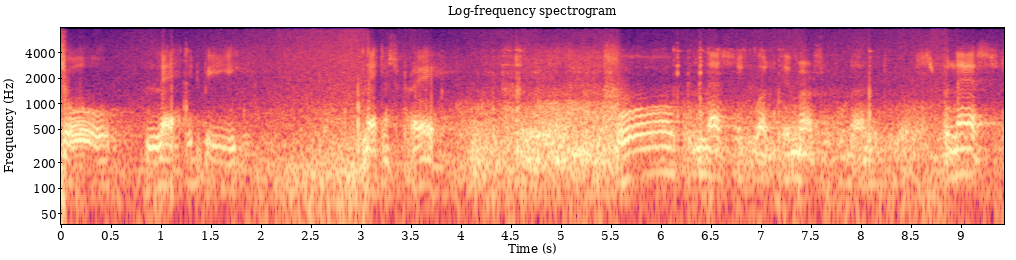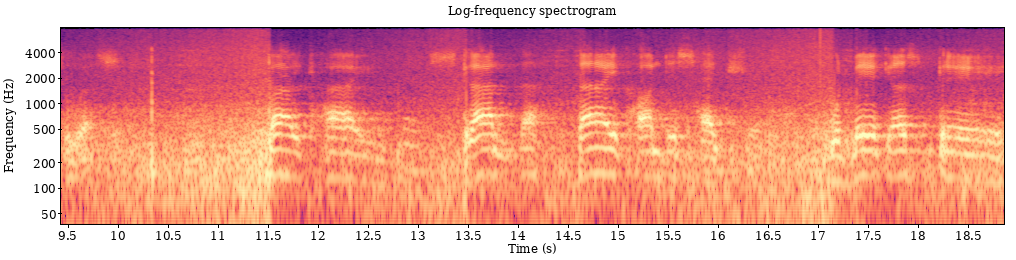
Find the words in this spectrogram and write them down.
So let it be. Let us pray. Oh, blessed one, be merciful unto us, bless to us thy kindness, grant that thy condescension would make us great,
